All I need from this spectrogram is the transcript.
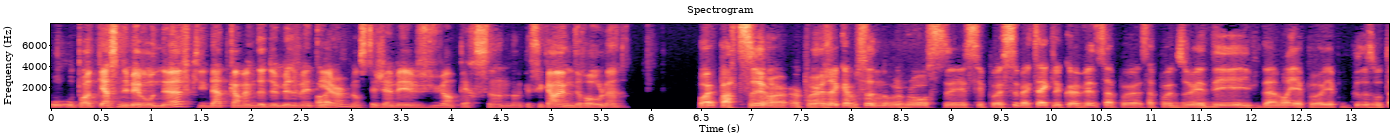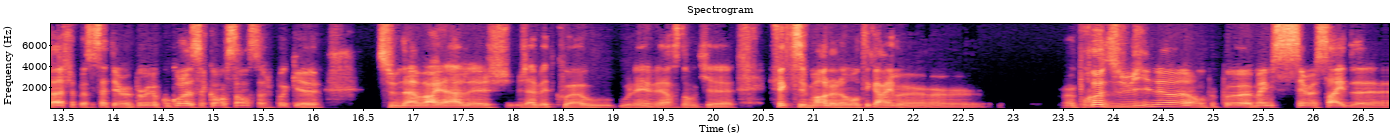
au, podcast numéro 9, qui date quand même de 2021, mais on ne s'était jamais vu en personne. Donc c'est quand même drôle, hein? Ouais, partir un, projet comme ça de nos jours, c'est possible. Avec, le COVID, ça n'a pas, pas dû aider, évidemment. Il n'y a, pas, a pas beaucoup de réseautage. Après ça, c'était un peu un concours de circonstances. Je ne sais pas que tu venais à Montréal, euh, j'avais de quoi ou, l'inverse. Donc, euh, effectivement, on a monté quand même un, produit. Là. On peut pas, même si c'est un side, euh,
